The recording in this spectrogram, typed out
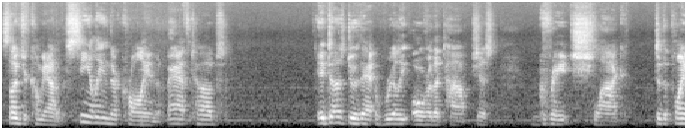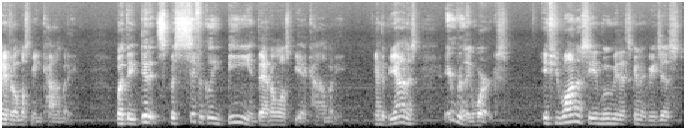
Slugs are coming out of the ceiling. They're crawling in the bathtubs. It does do that really over the top, just great schlock to the point of it almost being comedy. But they did it specifically being that almost be a comedy. And to be honest, it really works. If you want to see a movie that's going to be just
